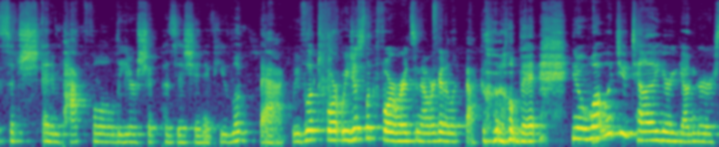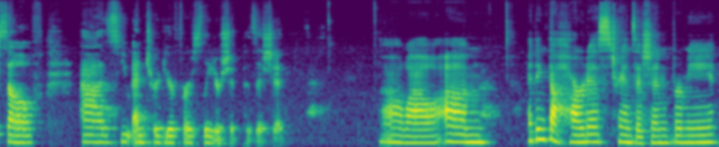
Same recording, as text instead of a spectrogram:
such an impactful leadership position. If you look back we've looked for we just looked forward so now we're going to look back a little bit. You know what would you tell your younger self as you entered your first leadership position? Oh wow. Um, i think the hardest transition for me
